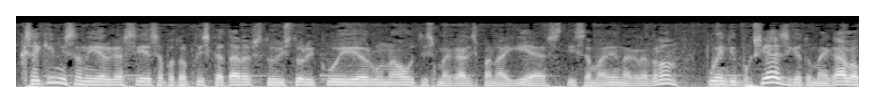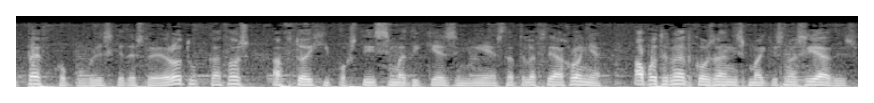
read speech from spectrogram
Ξεκίνησαν οι εργασίες αποτροπής κατάρρευσης του ιστορικού ιερού ναού της Μεγάλης Παναγίας στη Σαμαρίνα Γραδρών, που εντυπωσιάζει για το μεγάλο πεύκο που βρίσκεται στο ιερό του, καθώς αυτό έχει υποστεί σημαντικές ζημιέ τα τελευταία χρόνια. Από την Έτκο Ζάνη Μάκης Νασιάδης.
